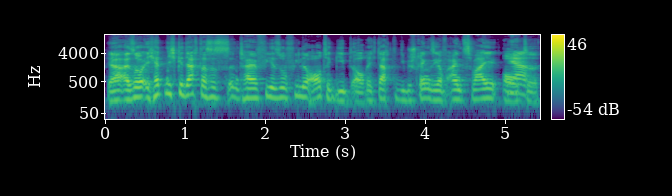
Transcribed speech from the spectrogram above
Ja, also ich hätte nicht gedacht, dass es in Teil 4 so viele Orte gibt auch. Ich dachte, die beschränken sich auf ein, zwei Orte.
